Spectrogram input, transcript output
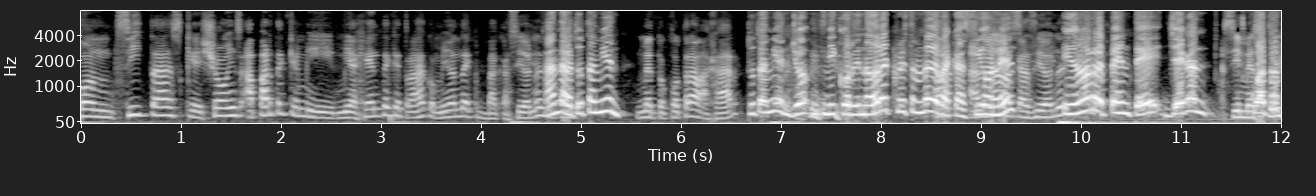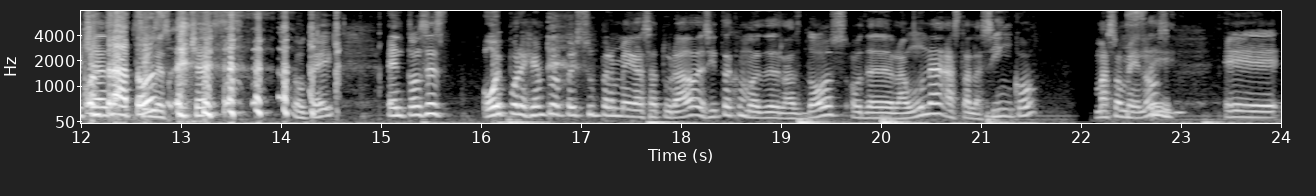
Con citas, que showings. Aparte que mi, mi agente que trabaja conmigo anda de vacaciones. Ándale, tú también. Me tocó trabajar. Tú también. Yo, mi coordinadora Chris anda de Ah, anda de vacaciones. vacaciones. Y de repente llegan Si me cuatro escuchas, contratos. Si me escuchas, ok. Entonces, hoy, por ejemplo, estoy súper mega saturado de citas como desde las 2 o desde la 1 hasta las 5, más o menos. Sí. Eh,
